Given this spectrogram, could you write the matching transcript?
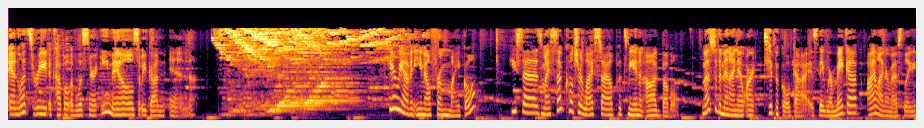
And let's read a couple of listener emails that we've gotten in. Here we have an email from Michael. He says, My subculture lifestyle puts me in an odd bubble. Most of the men I know aren't typical guys. They wear makeup, eyeliner mostly.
